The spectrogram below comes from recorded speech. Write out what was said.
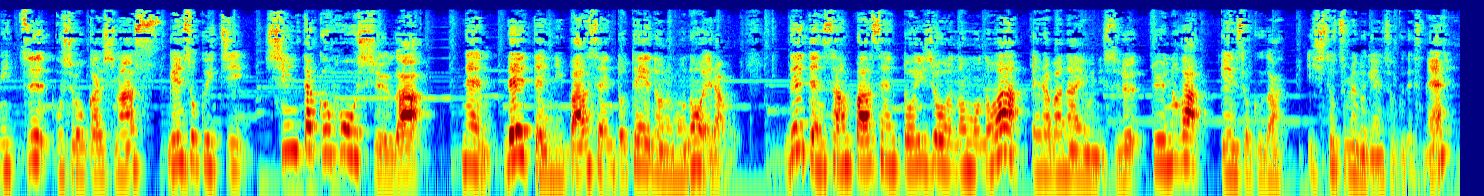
3つご紹介します。原則1、信託報酬が年0.2%程度のものを選ぶ。0.3%以上のものは選ばないようにするというのが原則が、一つ目の原則ですね。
